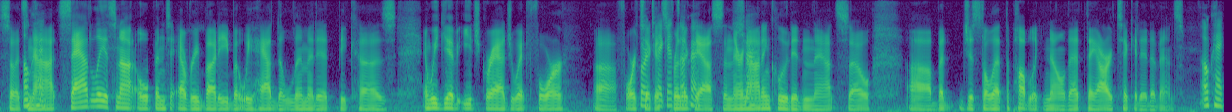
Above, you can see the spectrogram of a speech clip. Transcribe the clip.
So it's Okay. not sadly it's not open to everybody, but we had to limit it because and we give each graduate four uh, four, Four tickets, tickets, for the okay. guests, and they're Sure. not included in that. So, uh, but just to let the public know that they are ticketed events. Okay.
